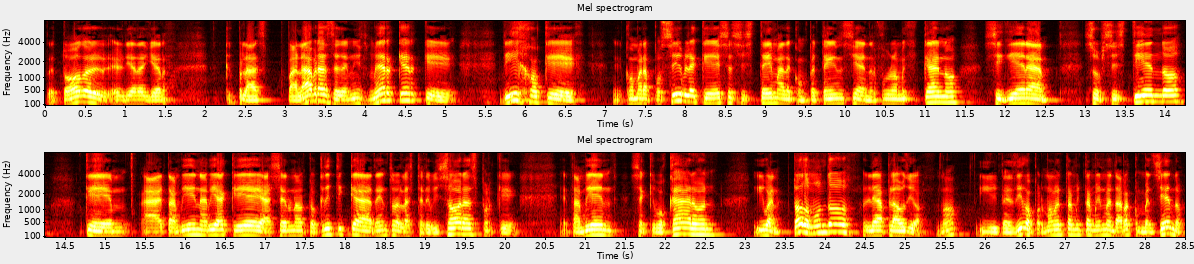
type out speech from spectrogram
de todo el, día de ayer, las palabras de Denise Merker que dijo que cómo era posible que ese sistema de competencia en el fútbol mexicano siguiera subsistiendo que ah, también había que hacer una autocrítica dentro de las televisoras porque eh, también se equivocaron y bueno, todo el mundo le aplaudió, ¿no? Y les digo, por un momento a mí también me andaba convenciendo.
